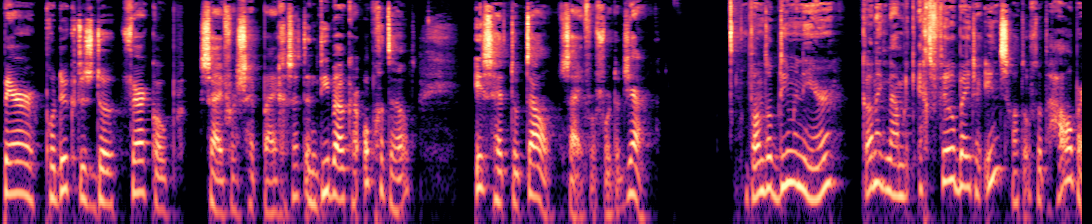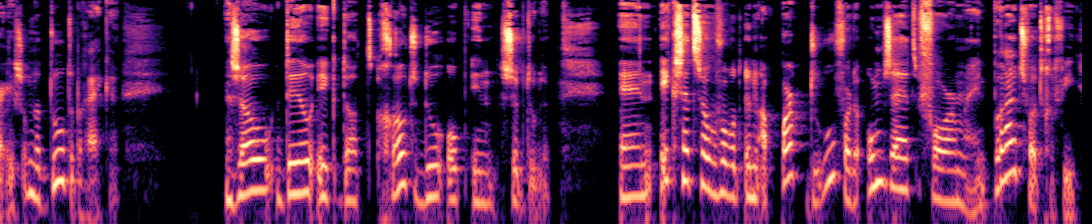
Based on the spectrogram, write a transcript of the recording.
per product dus de verkoopcijfers heb bijgezet. En die bij elkaar opgeteld is het totaalcijfer voor dat jaar. Want op die manier kan ik namelijk echt veel beter inschatten of dat haalbaar is om dat doel te bereiken. En zo deel ik dat grote doel op in subdoelen. En ik zet zo bijvoorbeeld een apart doel voor de omzet voor mijn bruidsfotografie.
